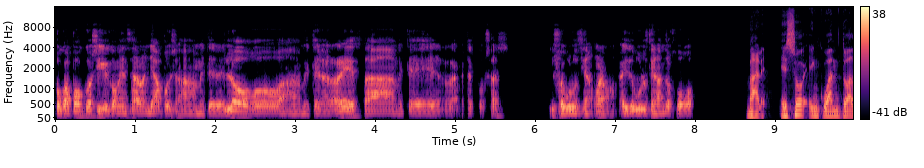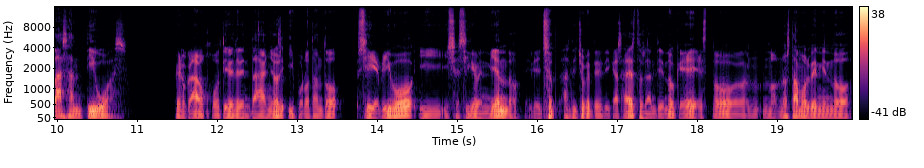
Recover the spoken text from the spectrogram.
poco a poco sí que comenzaron ya pues a meter el logo, a meter la rareza, a meter, a meter cosas. Y fue evolucionando, bueno, ha ido evolucionando el juego. Vale, eso en cuanto a las antiguas. Pero claro, el juego tiene 30 años y por lo tanto sigue vivo y, se sigue vendiendo. Y de hecho, has dicho que te dedicas a esto. O sea, entiendo que esto no, no estamos vendiendo,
